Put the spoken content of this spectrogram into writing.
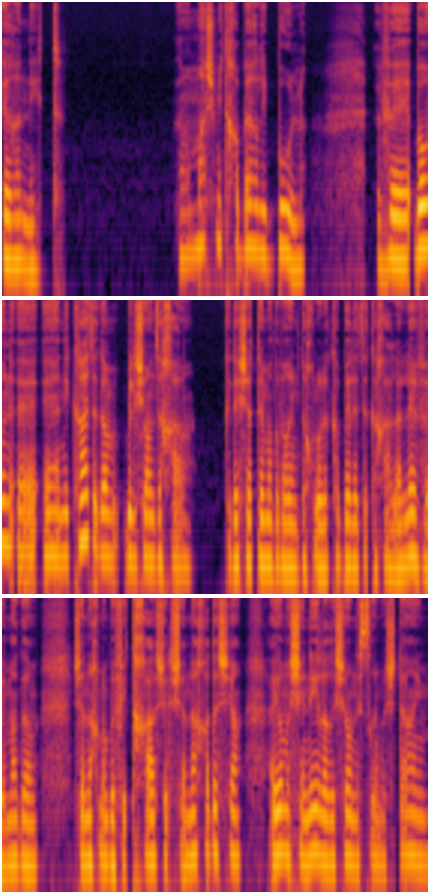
ערנית. זה ממש מתחבר לי בול. ובואו, אה, אה, אני אקרא את זה גם בלשון זכר, כדי שאתם הגברים תוכלו לקבל את זה ככה על הלב, ומה גם שאנחנו בפתחה של שנה חדשה, היום השני לראשון 22.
